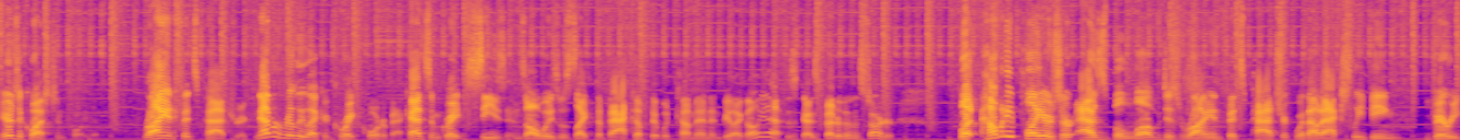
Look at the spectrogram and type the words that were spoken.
Here's a question for you. Ryan Fitzpatrick, never really like a great quarterback, had some great seasons, always was like the backup that would come in and be like, oh, yeah, this guy's better than the starter. But how many players are as beloved as Ryan Fitzpatrick without actually being very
